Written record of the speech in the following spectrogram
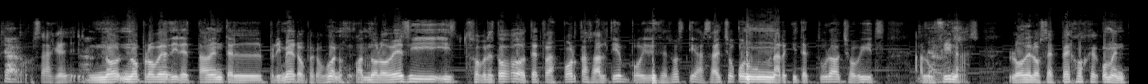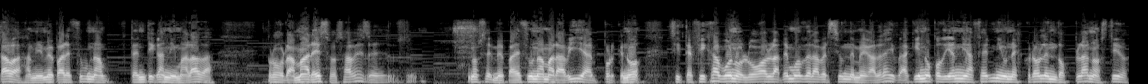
Claro. O sea que no, no probé directamente el primero, pero bueno, cuando lo ves y, y sobre todo te transportas al tiempo y dices, hostia, se ha hecho con una arquitectura 8 bits, alucinas. Lo de los espejos que comentabas, a mí me parece una auténtica animalada. Programar eso, ¿sabes? Es- no sé, me parece una maravilla, porque no, si te fijas, bueno, luego hablaremos de la versión de Mega Drive. Aquí no podían ni hacer ni un scroll en dos planos, tío.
